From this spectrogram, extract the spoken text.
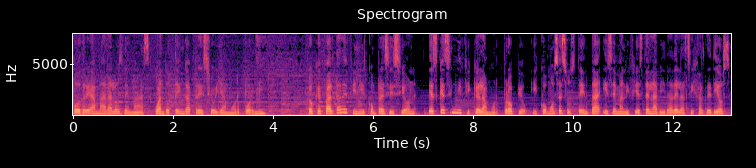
podré amar a los demás cuando tenga aprecio y amor por mí. Lo que falta definir con precisión es qué significa el amor propio y cómo se sustenta y se manifiesta en la vida de las hijas de Dios.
